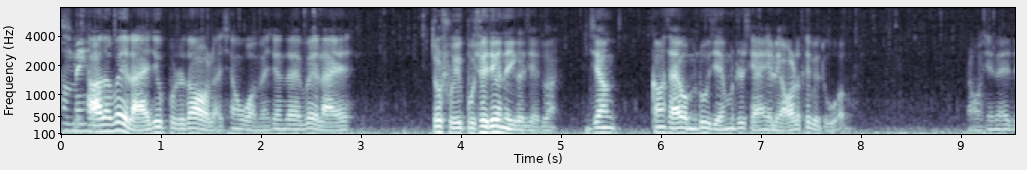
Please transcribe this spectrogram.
很美好。他的未来就不知道了，像我们现在未来都属于不确定的一个阶段。你像刚才我们录节目之前也聊了特别多嘛，然后现在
